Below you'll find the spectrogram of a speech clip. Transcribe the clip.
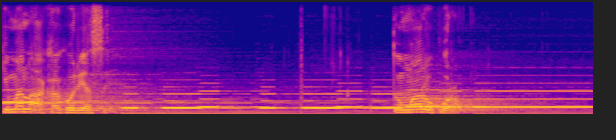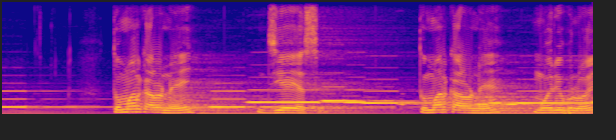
কিমান আশা কৰি আছে। তোমাৰ ওপৰত। তোমাৰ কাৰণে জীয়াই আছে। তোমাৰ কাৰণে মৰিবলৈ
